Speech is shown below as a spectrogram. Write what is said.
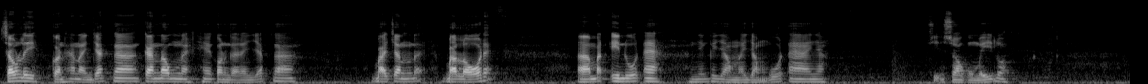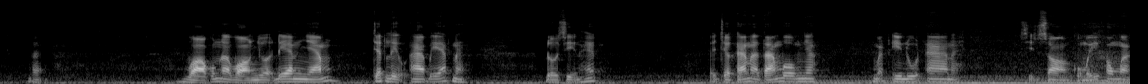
6 ly còn hai là dắt uh, à, Canon này hay còn gọi là dắt à, ba chân đấy ba lỗ đấy. À, mắt in USA những cái dòng này dòng USA nha. Xịn sò của Mỹ luôn. Đấy. vỏ cũng là vỏ nhựa đen nhám chất liệu ABS này đồ xịn hết. Đây trở kháng là 8 ôm nha mắt in USA này. Xịn sò của Mỹ không à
